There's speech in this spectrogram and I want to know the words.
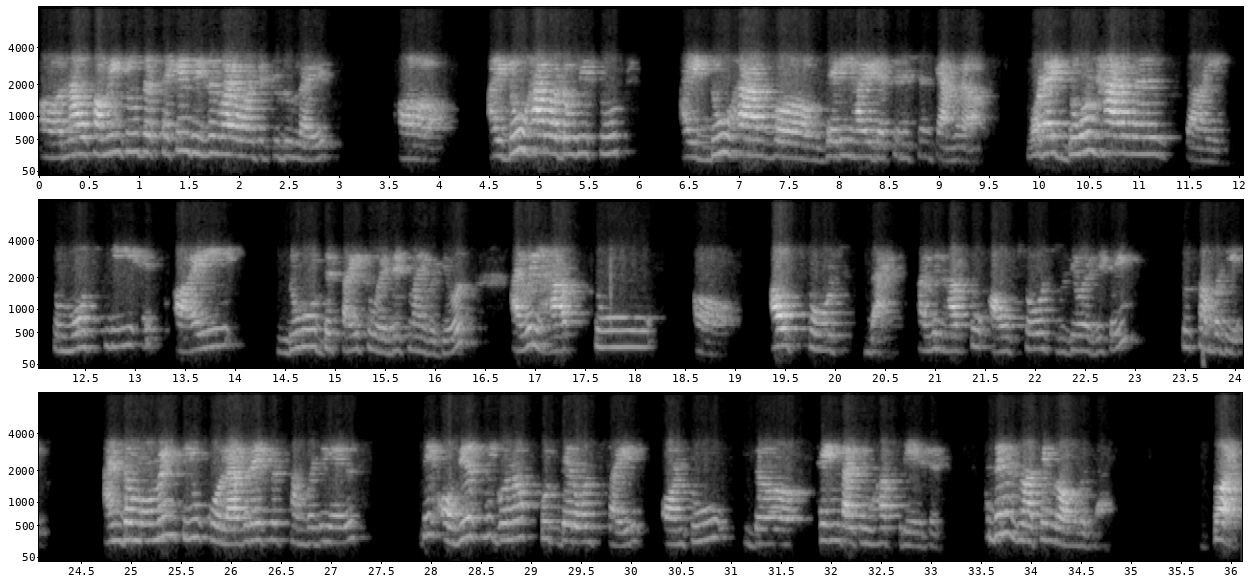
Uh, now coming to the second reason why I wanted to do live, uh, I do have Adobe Suite. I do have a very high definition camera. What I don't have is time. So mostly if I do decide to edit my videos, I will have to uh, outsource that. I will have to outsource video editing to somebody else. And the moment you collaborate with somebody else, they obviously gonna put their own style onto the thing that you have created. And there is nothing wrong with that. But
